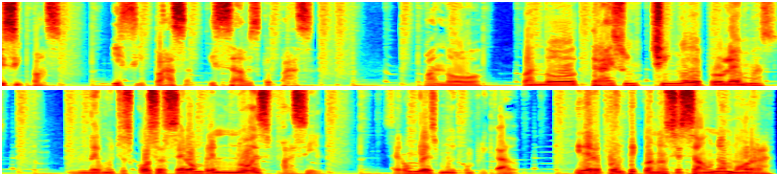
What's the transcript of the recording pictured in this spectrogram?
Y si pasa. Y si pasa. Y sabes que pasa. Cuando, cuando traes un chingo de problemas de muchas cosas. Ser hombre no es fácil. Ser hombre es muy complicado. Y de repente conoces a una morra.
